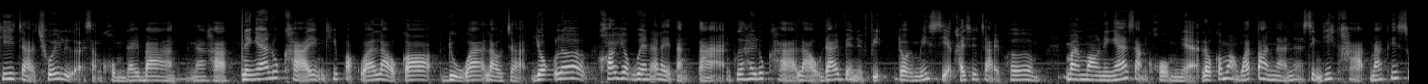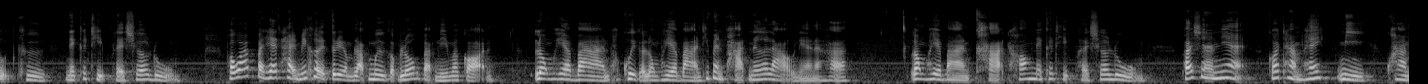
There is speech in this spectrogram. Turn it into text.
ที่จะช่วยเหลือสังคมได้บ้างนะคะ ในแง่ลูกค้าอย่างที่บอกว่าเราก็ดูว่าเราจะยกเลิกข้อยกเว้นอะไรต่างๆ เพื่อให้ลูกค้าเราได้ benefit โดยไม่เสียค่าใช้จ่ายเพิ่ม มันมองในแง่สังคมเนี่ยเราก็มองว่าตอนนั้นสิ่งที่ขาดมากที่สุดคือ negative pressure room เพราะว่าประเทศไทยไม่เคยเตรียมรับมือกับโรคแบบนี้มาก่อน โรงพยาบาลพอคุยกับโรงพยาบาลที่เป็น partner เราเนี่ยนะคะ โรงพยาบาลขาดห้อง negative pressure room เพราะฉะนั้นเนี่ย ก็ทำให้มีความ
